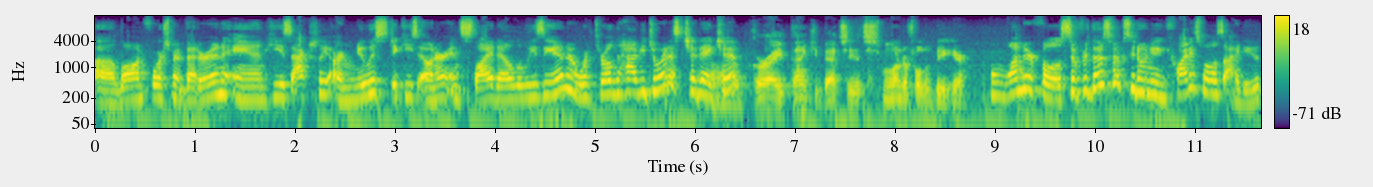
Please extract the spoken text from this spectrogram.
uh, law enforcement veteran, and he's actually our newest Dickey's owner in Slidell, Louisiana. We're thrilled to have you join us today, Chip. Oh, great. Thank you, Betsy. It's wonderful to be here. Well, wonderful. So, for those folks who don't know you quite as well as I do,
